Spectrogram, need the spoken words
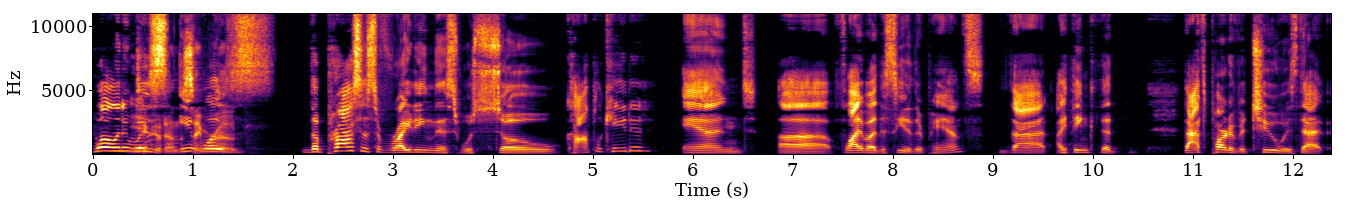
Well, and it was Go down the it same was the process of writing this was so complicated and Hmm. uh fly by the seat of their pants that I think that that's part of it too is that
